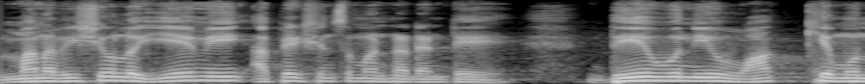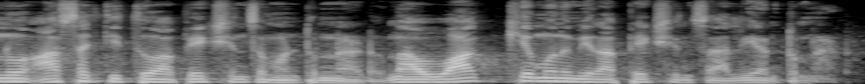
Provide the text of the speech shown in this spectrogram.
మన విషయంలో ఏమి అపేక్షించమంటున్నాడంటే దేవుని వాక్యమును ఆసక్తితో అపేక్షించమంటున్నాడు. నా వాక్యమును మీరు అపేక్షించాలి అంటున్నాడు.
